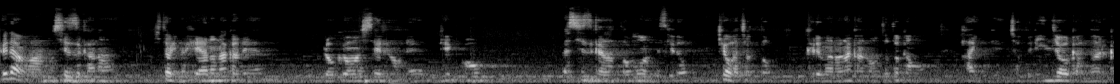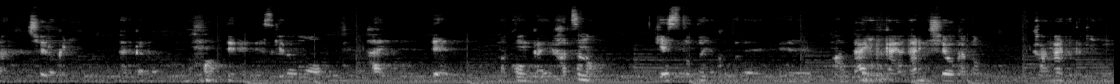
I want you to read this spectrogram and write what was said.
普段はあの静かな一人の部屋の中で録音してるので結構静かだと思うんですけど、今日はちょっと車の中の音とかも入ってちょっと臨場感のある感じの収録になるかと思ってるんですけども、はい。で、まあ、今回初のゲストということで、えーまあ、第1回は誰にしようかと考えた時に、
